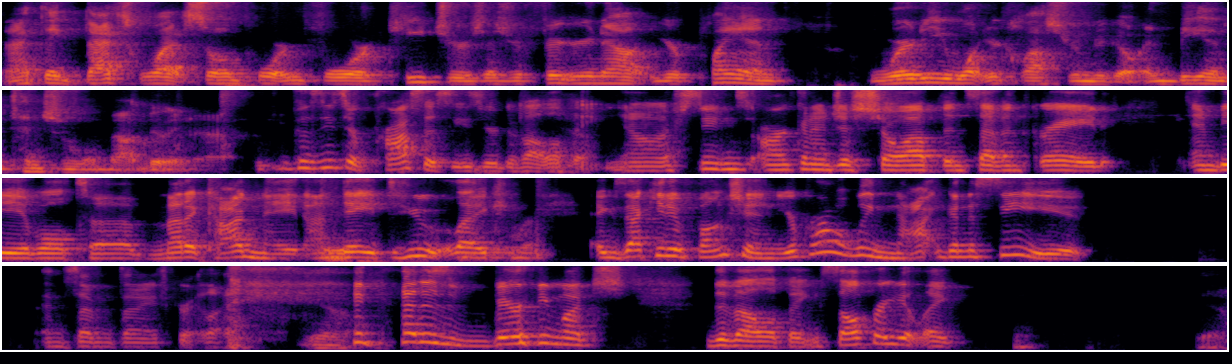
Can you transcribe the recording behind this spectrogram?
And I think that's why it's so important for teachers as you're figuring out your plan. Where do you want your classroom to go, and be intentional about doing that. because these are processes you're developing. You know, our students aren't going to just show up in seventh grade and be able to metacognate on day two. Like Right. executive function, you're probably not going to see in seventh and eighth grade. Like Yeah. that is very much developing. Self-regulate, like yeah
